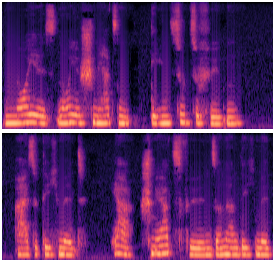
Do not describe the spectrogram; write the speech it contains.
Neues, neue Schmerzen dir hinzuzufügen, also dich mit ja, Schmerz füllen, sondern dich mit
